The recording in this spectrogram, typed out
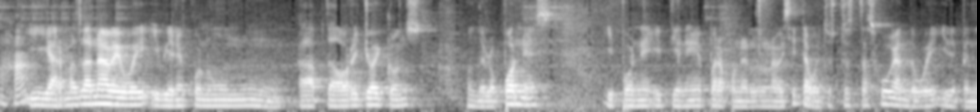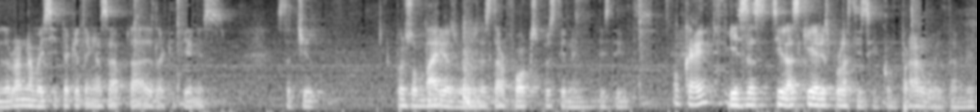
Ajá. Y armas la nave, güey, y viene con un adaptador de Joy-Cons, donde lo pones y pone y tiene para ponerle la navecita, güey. Entonces tú estás jugando, güey, y dependiendo de la navecita que tengas adaptada es la que tienes. Está chido. Pero son varias, güey, o sea, Star Fox pues tienen distintas. Ok. Y esas, si las quieres, pues las tienes que comprar, güey, también.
